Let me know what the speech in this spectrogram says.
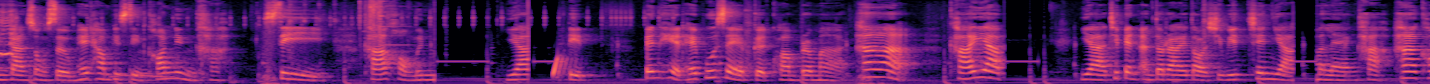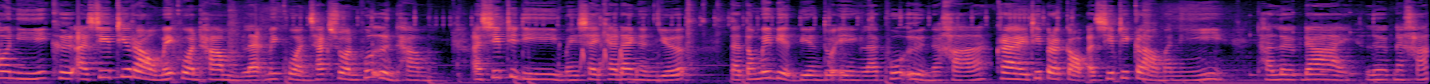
เป็นการส่งเสริมให้ทำผิดศีลข้อหนึ่งค่ะ 4. ค้าของมึนยาติด เป็นเหตุให้ผู้เสพเกิดความประมาท 5. ค้ายายาที่เป็นอันตรายต่อชีวิต เช่นยาแมลงค่ะ 5 ข้อนี้คืออาชีพที่เราไม่ควรทำและไม่ควรชักชวนผู้อื่นทำอาชีพที่ดีไม่ใช่แค่ได้เงินเยอะ แต่ต้องไม่เบียดเบียนตัวเองและผู้อื่นนะคะ ใครที่ประกอบอาชีพที่กล่าวมานี้ ถ้าเลิกได้เลิกนะคะ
